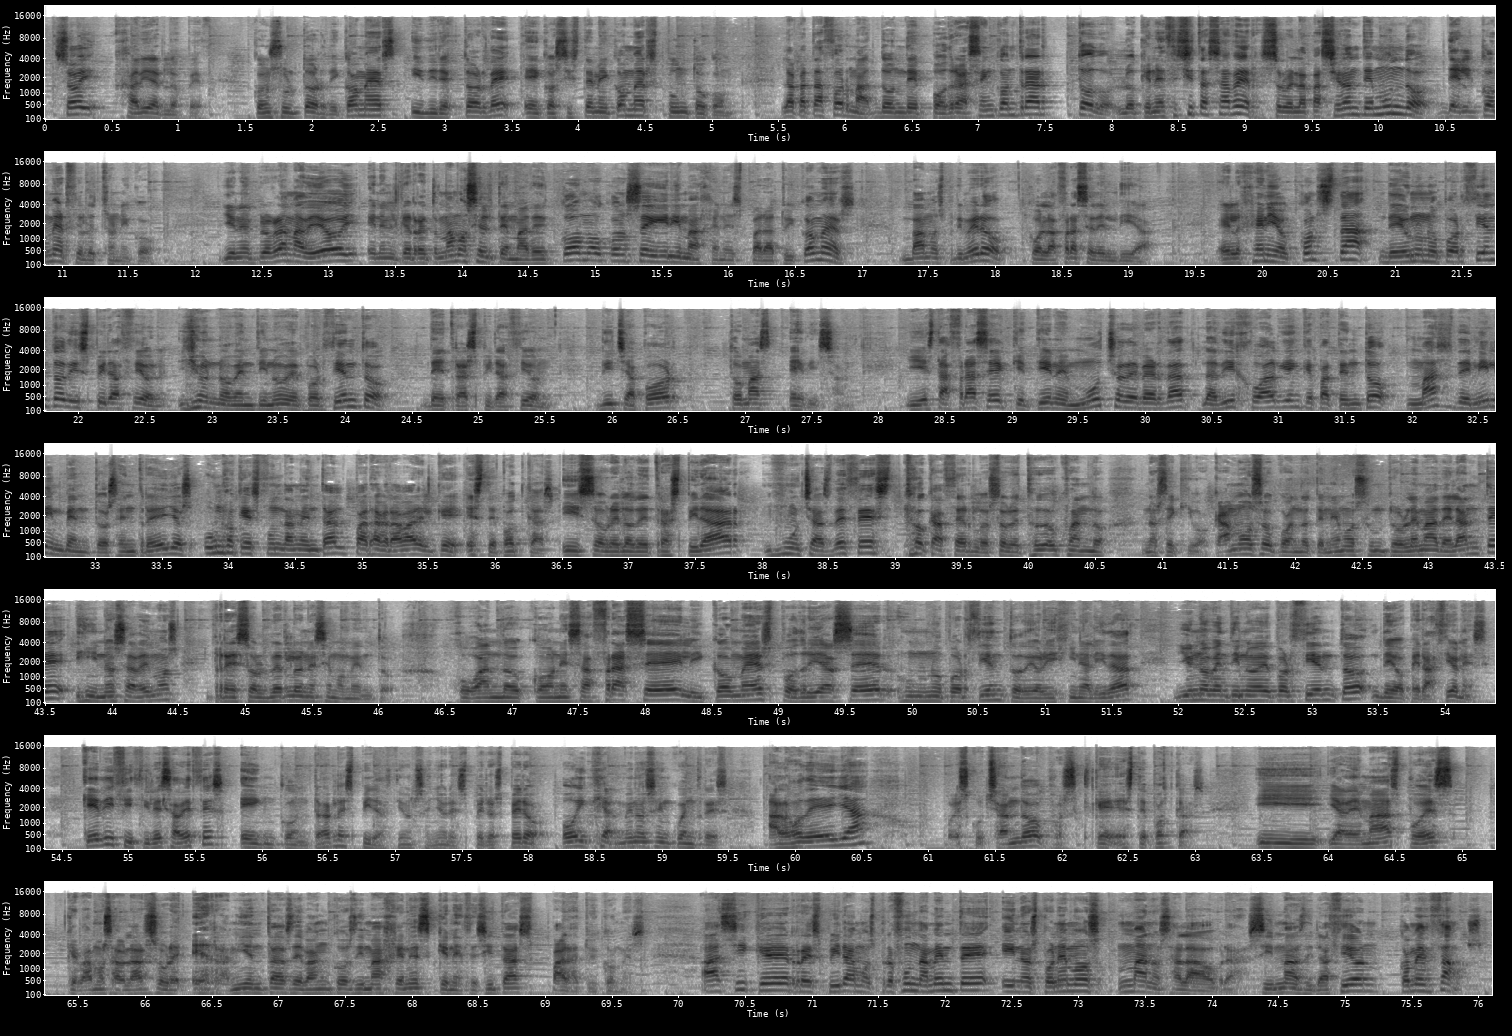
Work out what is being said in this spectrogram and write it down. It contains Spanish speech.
Soy Javier López, consultor de e-commerce y director de ecosistemaecommerce.com, la plataforma donde podrás encontrar todo lo que necesitas saber sobre el apasionante mundo del comercio electrónico. Y en el programa de hoy, en el que retomamos el tema de cómo conseguir imágenes para tu e-commerce, vamos primero con la frase del día. El genio consta de un 1% de inspiración y un 99% de transpiración, dicha por Thomas Edison. Y esta frase, que tiene mucho de verdad, la dijo alguien que patentó más de mil inventos, entre ellos uno que es fundamental para grabar el qué, este podcast. Y sobre lo de transpirar, muchas veces toca hacerlo, sobre todo cuando nos equivocamos o cuando tenemos un problema delante y no sabemos resolverlo en ese momento. Jugando con esa frase, el e-commerce podría ser un 1% de originalidad y un 99% de operaciones. Qué difícil es a veces encontrar la inspiración, señores, pero espero hoy que al menos encuentres algo de ella escuchando pues que este podcast. Y, y además, pues que vamos a hablar sobre herramientas de bancos de imágenes que necesitas para tu e-commerce. Así que respiramos profundamente y nos ponemos manos a la obra. Sin más dilación, comenzamos.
